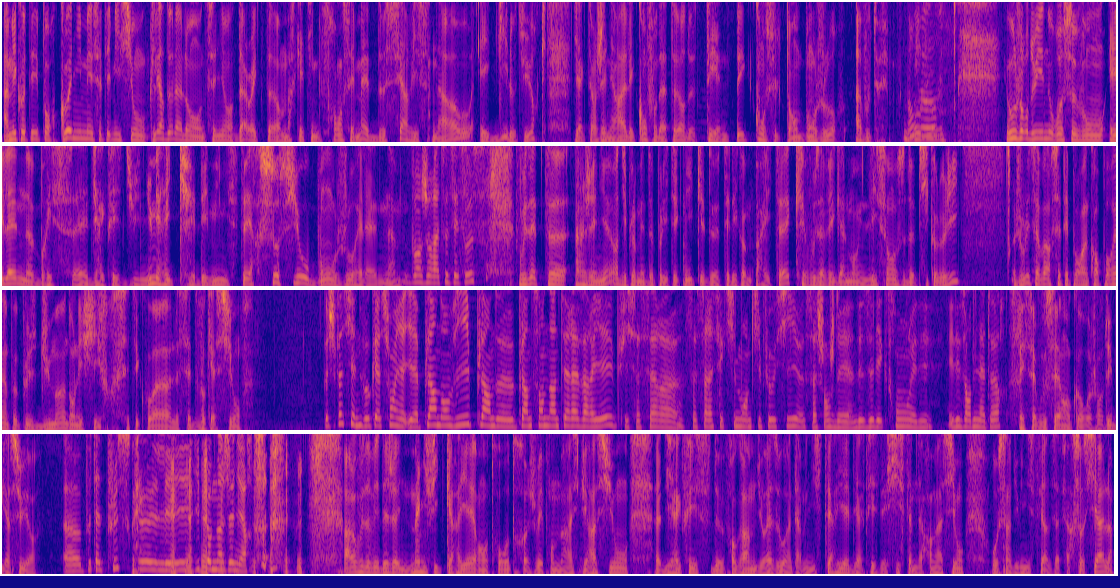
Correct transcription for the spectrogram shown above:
À mes côtés pour co-animer cette émission, Claire Delalande, Senior Director Marketing France et Maître de ServiceNow et Guy Le Turc, directeur général et cofondateur de TNP Consultant. Bonjour à vous deux. Bonjour. Aujourd'hui, nous recevons Hélène Brisset, directrice du numérique des ministères sociaux. Bonjour Hélène. Bonjour à toutes et tous. Vous êtes euh, ingénieur, diplômé de Polytechnique et de Télécom Paris Tech. Vous avez également une licence de psychologie. Je voulais savoir, c'était pour incorporer un peu plus d'humain dans les chiffres. C'était quoi cette vocation? Je ne sais pas s'il y a une vocation, il y a, plein d'envies, plein de, plein de centres d'intérêt variés, et puis ça sert, euh, ça sert effectivement un petit peu aussi, euh, ça change des, électrons et des, et des, ordinateurs. Et ça vous sert encore aujourd'hui, bien sûr. Euh, peut-être plus que les diplômes d'ingénieur. Alors vous avez déjà une magnifique carrière, entre autres, je vais prendre ma respiration, directrice de programme du réseau interministériel, directrice des systèmes d'information au sein du ministère des Affaires sociales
